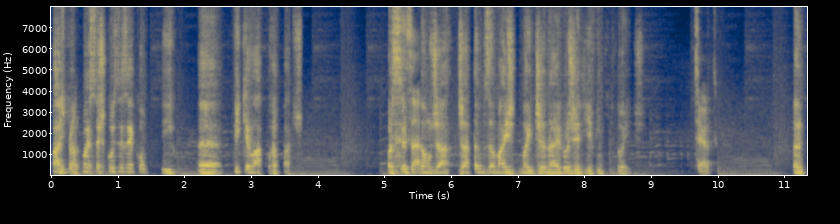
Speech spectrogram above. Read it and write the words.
Mas pronto. com essas coisas é como digo, uh, fiquem lá com o rapaz. Parece que não, já, já estamos a mais de meio de janeiro, hoje é dia 22. Certo. Portanto,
